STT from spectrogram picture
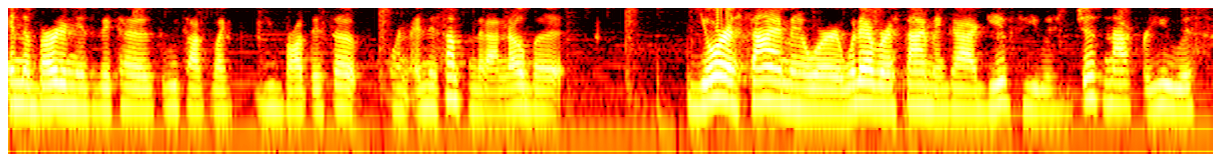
And the burden is because we talked like you brought this up and it's something that I know, but your assignment or whatever assignment God gives you is just not for you. It's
